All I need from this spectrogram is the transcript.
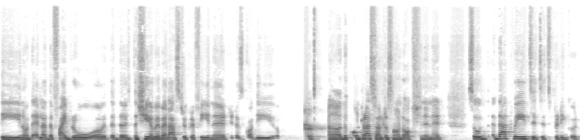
the you know the, the fibro, the, the the shear wave elastography in it. It has got the uh, the contrast ultrasound option in it. So that way, it's it's, it's pretty good.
